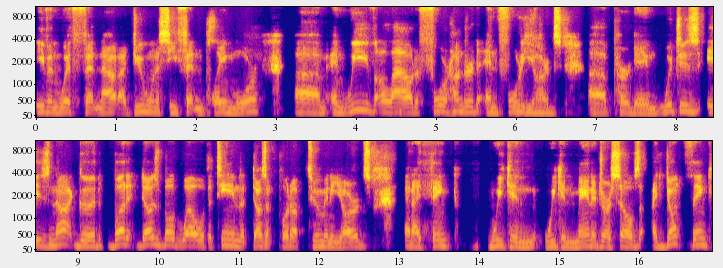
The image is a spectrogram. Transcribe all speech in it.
Even with Fenton out, I do want to see Fenton play more. Um, and we've allowed 440 yards uh, per game, which is is not good, but it does bode well with a team that doesn't put up too many yards. And I think we can we can manage ourselves. I don't think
